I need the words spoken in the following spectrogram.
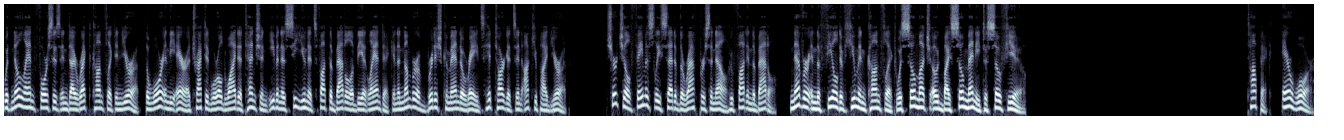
With no land forces in direct conflict in Europe, the war in the air attracted worldwide attention even as sea units fought the Battle of the Atlantic and a number of British commando raids hit targets in occupied Europe. Churchill famously said of the RAF personnel who fought in the battle, "...never in the field of human conflict was so much owed by so many to so few." Air War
